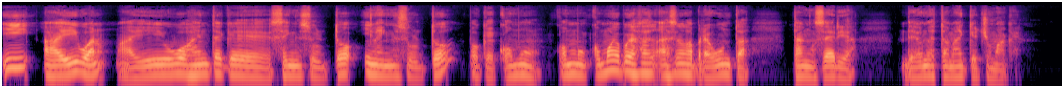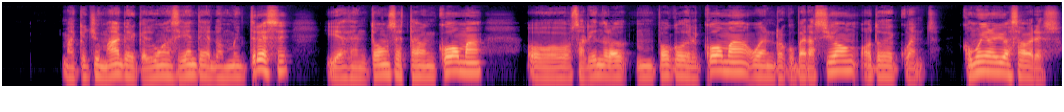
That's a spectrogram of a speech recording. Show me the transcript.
Y ahí, bueno, ahí hubo gente que se insultó y me insultó, porque ¿cómo, cómo, cómo yo hacer esa pregunta tan seria de dónde está Michael Schumacher? Michael Schumacher que tuvo un accidente en el 2013 y desde entonces estaba en coma o saliendo un poco del coma o en recuperación o todo el cuento. ¿Cómo yo no iba a saber eso?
